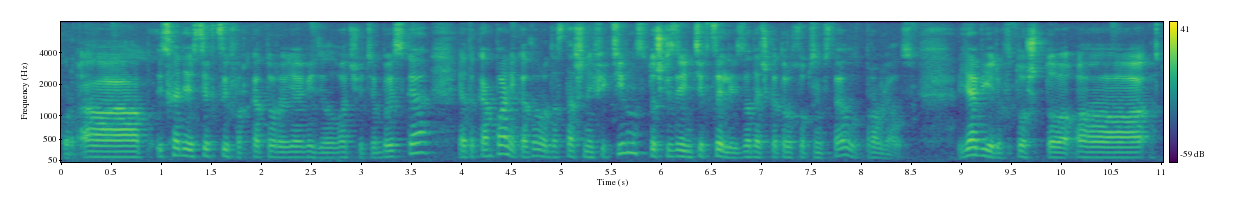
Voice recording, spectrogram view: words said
коротко. А, исходя из тех цифр, которые я видел в отчете БСК, это компания, которая достаточно эффективно с точки зрения тех целей и задач, которые собственник ставил, управлялась. Я верю в то, что э,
